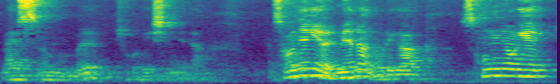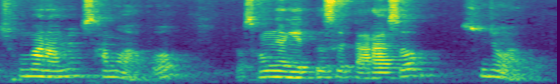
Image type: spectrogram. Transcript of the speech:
말씀을 주고 계십니다. 성령의 열매는 우리가 성령의 충만함을 사모하고 또 성령의 뜻을 따라서 순종하고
